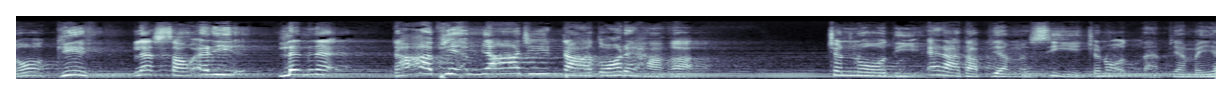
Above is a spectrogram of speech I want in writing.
နော် gift လက်ဆောင်အဲ့ဒီလက်နဲ့ဒါအပြင်အများကြီးတာသွားတဲ့ဟာက ကျွန်တော်ဒီအဲ့ဒါသာပြန်မစီရင်ကျွန်တော်အတန်ပြန်မရ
